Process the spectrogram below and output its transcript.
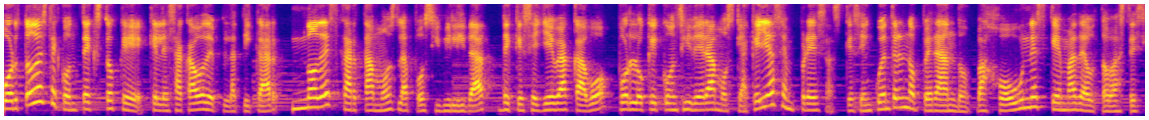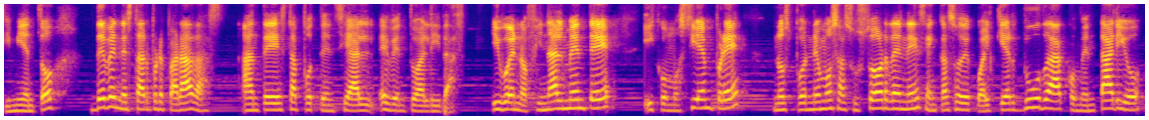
por todo este contexto que, les acabo de platicar, no descartamos la posibilidad de que se lleve a cabo, por lo que consideramos que aquellas empresas que se encuentren operando bajo un esquema de autoabastecimiento deben estar preparadas ante esta potencial eventualidad. Y bueno, finalmente, y como siempre, nos ponemos a sus órdenes en caso de cualquier duda, comentario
